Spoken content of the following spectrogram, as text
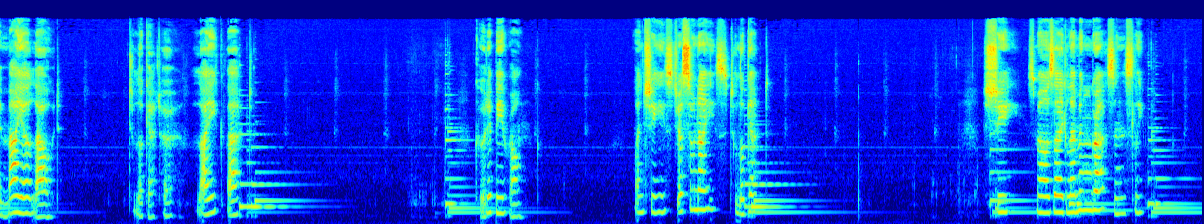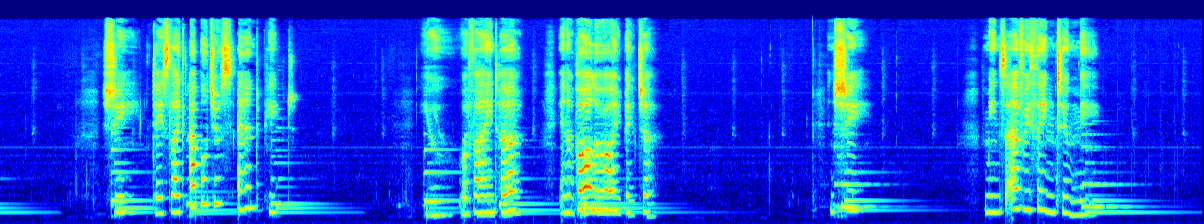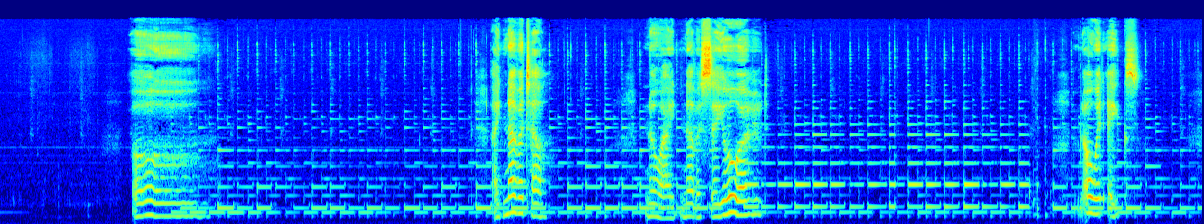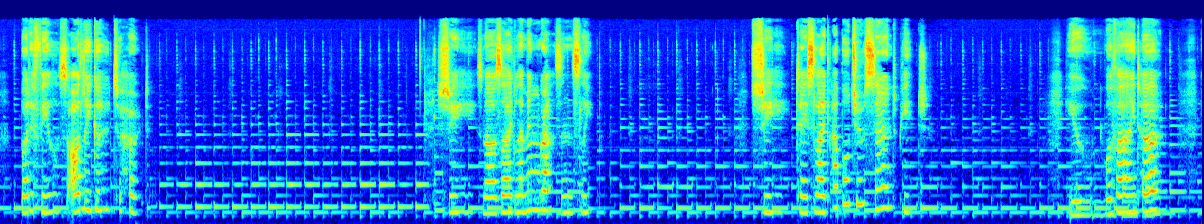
Am I allowed to look at her like that? Could it be wrong when she's just so nice to look at? She smells like lemongrass and sleep. She tastes like apple juice and peach. Find her in a Polaroid picture. And she means everything to me. Oh. I'd never tell. No, I'd never say a word. No, it aches, but it feels oddly good to hurt. She smells like lemongrass and sleep. She tastes like apple juice and peach. You will find her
